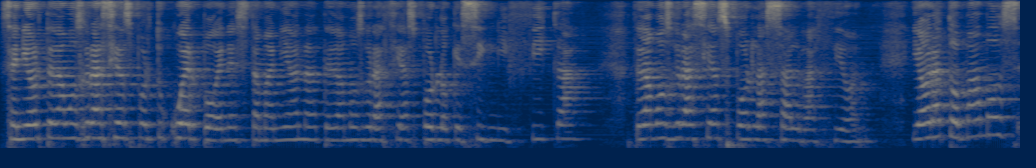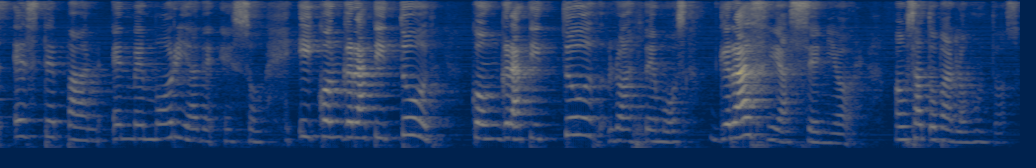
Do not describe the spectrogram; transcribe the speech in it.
Señor, te damos gracias por tu cuerpo en esta mañana, te damos gracias por lo que significa, te damos gracias por la salvación. Y ahora tomamos este pan en memoria de eso. Y con gratitud, con gratitud lo hacemos. Gracias Señor. Vamos a tomarlo juntos.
